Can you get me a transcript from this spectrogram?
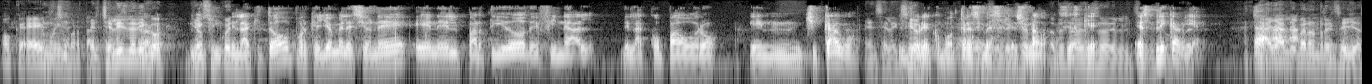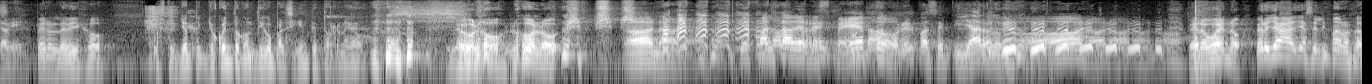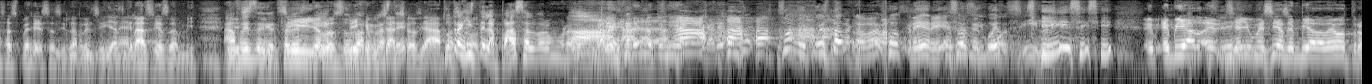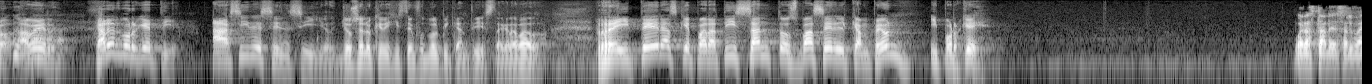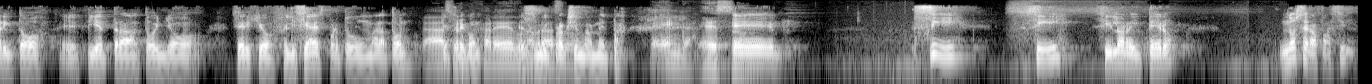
Ok, muy importante. El Chelis le dijo, Claro, yo me sí qui- cuento. La quitó porque yo me lesioné en el partido de final de la Copa Oro en Chicago. En Y selección. duré como tres meses selección. lesionado. ¿No Así es que explica bien. Ya, ya le fueron rencillas, pero le dijo, este, yo, te- yo cuento contigo para el siguiente torneo. Y luego lo, luego lo, No, no, no. Qué falta de respeto. con él para cepillarlo. No, no, no, no, no. pero bueno, pero ya, ya se limaron las asperezas y las rencillas, gracias a mí. Ah, fuiste- Este, fuiste- sí, yo los ¿tú lo dije, muchachos, ya Tú pasó. trajiste la paz, Álvaro Morales. Jared, Jared no tenía, Eso me cuesta trabajo creer, ¿eh? eso, me cuesta. Sí, sí, sí. Enviado, eh, si hay un Mesías, enviado de otro. A ver, Jared Borghetti, así de sencillo. Yo sé lo que dijiste en Fútbol Picante y está grabado. ¿Reiteras que para ti Santos va a ser el campeón? ¿Y por qué? Buenas tardes, Alvarito, eh, Pietra, Toño, Sergio. Felicidades por tu maratón. Gracias, Qué fregón. Jared, es mi próxima meta. Venga. Eso. Eh, sí, sí, sí lo reitero. No será fácil,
